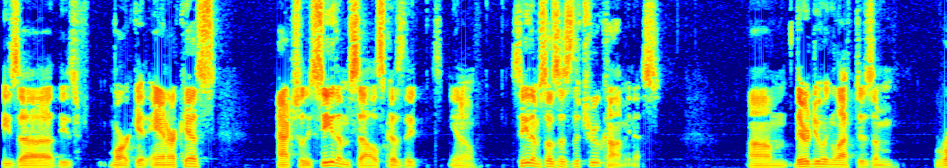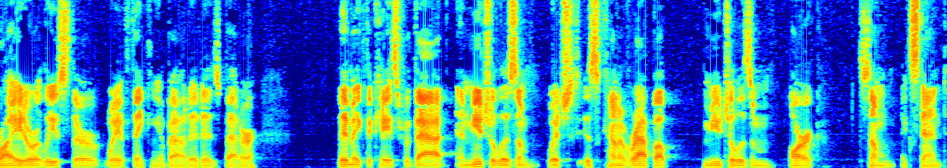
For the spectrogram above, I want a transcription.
these uh, these market anarchists actually see themselves because they you know see themselves as the true communists. Um, they're doing leftism right, or at least their way of thinking about it is better. They make the case for that and mutualism, which is kind of wrap up mutualism arc to some extent,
